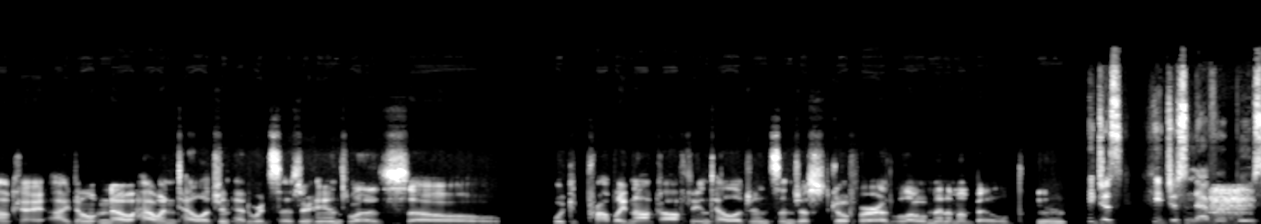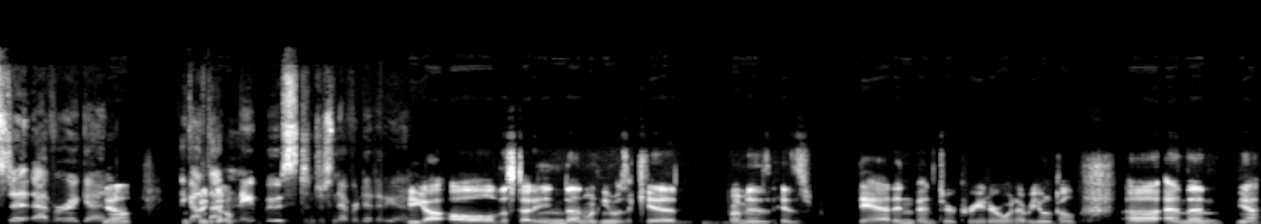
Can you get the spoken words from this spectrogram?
Okay, I don't know how intelligent Edward Scissorhands was, so we could probably knock off the intelligence and just go for a low minimum build. Yeah, He just he just never boosted it ever again. yeah. He got that innate boost and just never did it again. He got all the studying done when he was a kid from his his dad, inventor, creator, whatever you want to call him. Uh, and then yeah,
